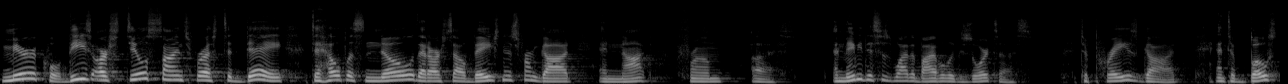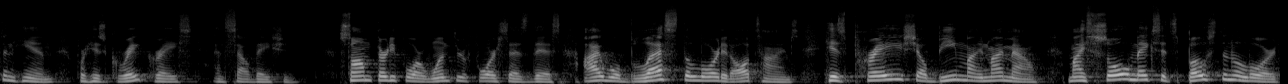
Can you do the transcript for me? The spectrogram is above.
miracle. These are still signs for us today to help us know that our salvation is from God and not from us. And maybe this is why the Bible exhorts us to praise God and to boast in Him for His great grace and salvation. Psalm 34, 1 through 4 says this I will bless the Lord at all times. His praise shall be my, in my mouth. My soul makes its boast in the Lord.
